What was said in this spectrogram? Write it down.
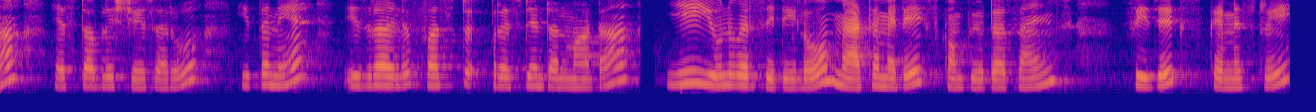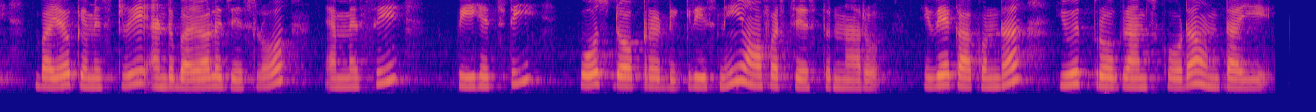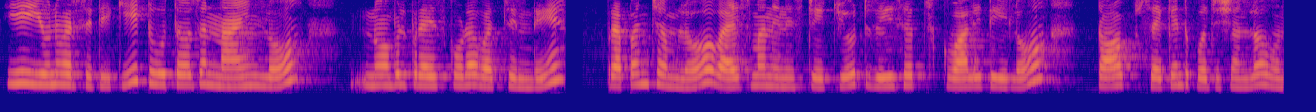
ఎస్టాబ్లిష్ చేశారు. ఇతనే ఇజ్రాయెల్ ఫస్ట్ ప్రెసిడెంట్ అన్నమాట. ఈ యూనివర్సిటీలో mathematics computer science physics chemistry biochemistry and బయాలజీస్లో MSc PhD post doctorate డిగ్రీస్ని ఆఫర్ చేస్తున్నారు. ఇవే కాకుండా యూత్ ప్రోగ్రామ్స్ కూడా ఉంటాయి. ఈ యూనివర్సిటీకి టూ థౌజండ్ నైన్లో నోబెల్ ప్రైజ్ కూడా వచ్చింది. ప్రపంచంలో Weizmann institute research quality top second పొజిషన్లో ఉంది.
